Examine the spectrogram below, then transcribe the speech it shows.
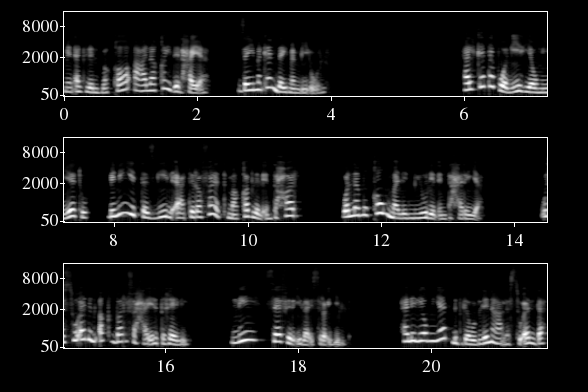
من أجل البقاء على قيد الحياة زي ما كان دايما بيقول هل كتب وجيه يومياته بنية تسجيل اعترافات ما قبل الانتحار ولا مقاومة للميول الانتحارية؟ والسؤال الأكبر في حياة غالي ليه سافر إلى إسرائيل؟ هل اليوميات بتجاوب لنا على السؤال ده؟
